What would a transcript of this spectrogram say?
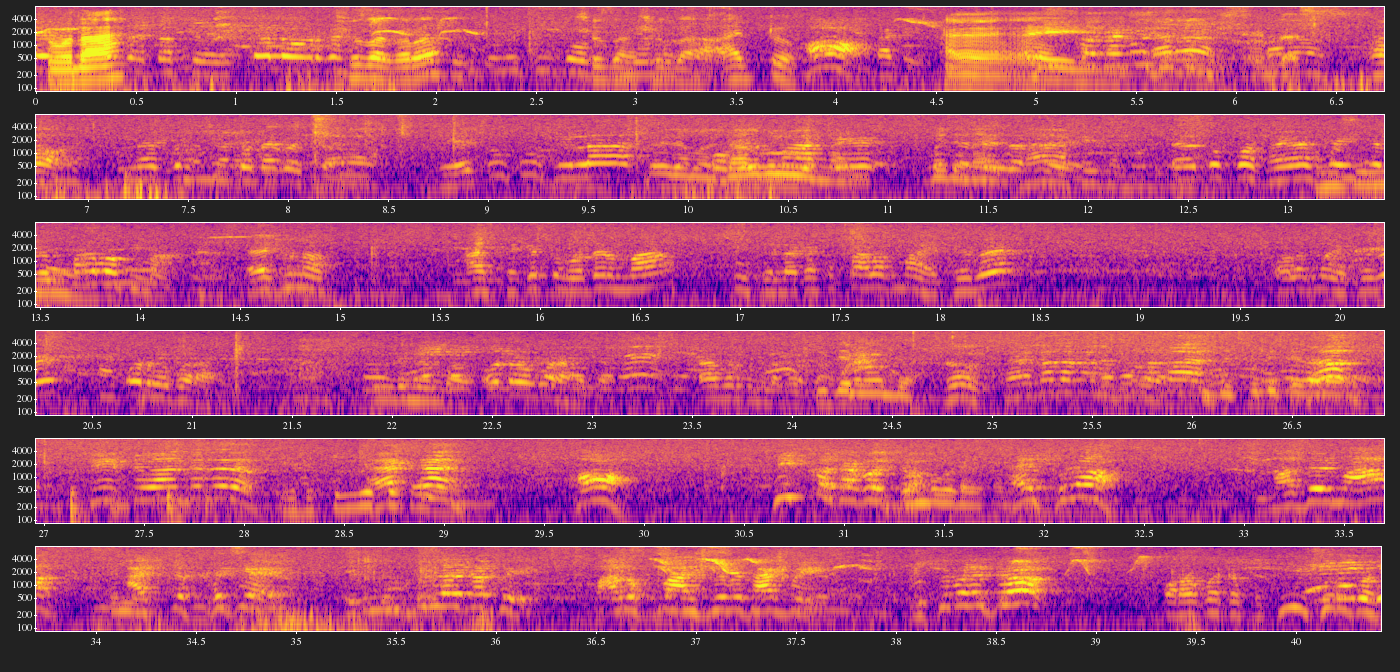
সোদা সোজা করো সোজা সোজা আইটো হ্যাঁ এত কথাই আছে এগুলো পালক মা এই শোনো আজ থেকে তোমাদের মা কুকিলা কাছে পালক মা হিসেবে পালক মা হিসেবে অর্ডার করা তিন নম্বর অর্ডার করা হয় তারপর তোমরা করো। হ্যাঁ, ঠিক কথা কইছো এই শোনো আমাদের মা আজকে থেকে এই কুকিলার কাছে পালক মা হিসেবে থাকবে। বুঝতে পেরেছ? ওরা কইতাছে কি শুরু করছে?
